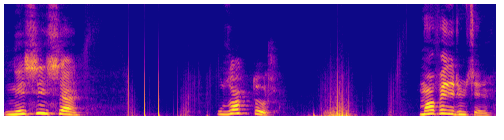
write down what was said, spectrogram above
Nesin sen? Uzak dur. Mahvederim seni.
